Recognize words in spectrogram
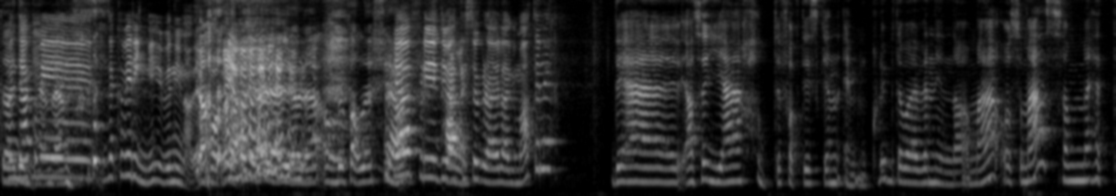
Da men da kan, vi, da kan vi ringe hun venninna di. Ja, ja, det. jeg gjør det. Anbefales. Ja, fordi du er ikke så glad i å lage mat, eller? Det, altså, jeg hadde faktisk en M-klubb. Det var en venninne av meg, også meg, som het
